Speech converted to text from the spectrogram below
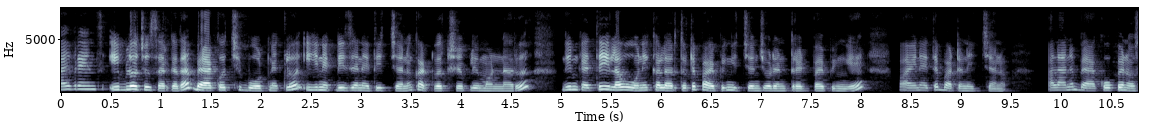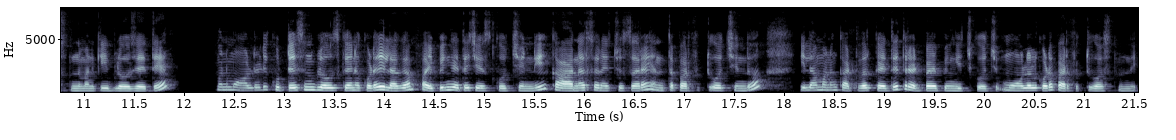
హాయ్ ఫ్రెండ్స్ ఈ బ్లౌజ్ చూసారు కదా? బ్యాక్ వచ్చి బోట్ నెక్లో ఈ నెక్ డిజైన్ అయితే ఇచ్చాను. కట్ వర్క్ షేప్లో ఇమ్మన్నారు దీనికైతే ఇలా ఓనీ కలర్ తోటి పైపింగ్ ఇచ్చాను చూడండి థ్రెడ్ పైపింగే పైన అయితే బటన్ ఇచ్చాను. అలానే బ్యాక్ ఓపెన్ వస్తుంది మనకి ఈ బ్లౌజ్ అయితే. మనం ఆల్రెడీ కుట్టేసిన బ్లౌజ్కైనా కూడా ఇలాగా పైపింగ్ అయితే చేసుకోవచ్చండి. కార్నర్స్ అనేది చూసారా? ఎంత పర్ఫెక్ట్గా వచ్చిందో. ఇలా మనం కట్ వర్క్ అయితే థ్రెడ్ పైపింగ్ ఇచ్చుకోవచ్చు. మూలలు కూడా పర్ఫెక్ట్గా వస్తుంది.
